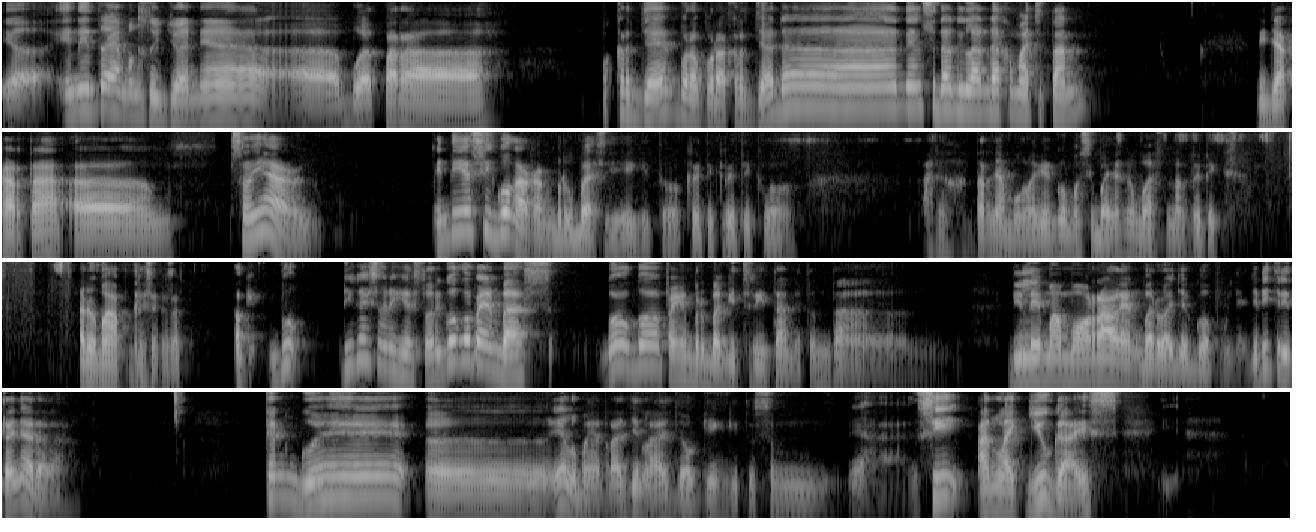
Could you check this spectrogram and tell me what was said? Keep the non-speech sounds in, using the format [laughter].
ya ini tuh emang tujuannya uh, buat para pekerja yang pura-pura kerja dan yang sedang dilanda kemacetan di Jakarta um, so ya yeah, intinya sih gue nggak akan berubah sih gitu kritik-kritik lo aduh ntar nyambung lagi gue masih banyak yang bahas tentang kritik. Aduh maaf kresek kresek oke bu do you guys wanna hear story? Gue gue pengen bahas gue gue pengen berbagi cerita nih tentang dilema moral yang baru aja gue punya. Jadi ceritanya adalah kan gue uh, ya lumayan rajin lah jogging gitu sem ya si unlike you guys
